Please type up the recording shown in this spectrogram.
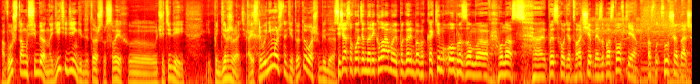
а вы уж там у себя найдите деньги для того, чтобы своих э, учителей поддержать. А если вы не можете найти, то это ваша беда. Сейчас уходим на рекламу и поговорим, каким образом э, у нас э, происходят врачебные забастовки. Слушаем дальше.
